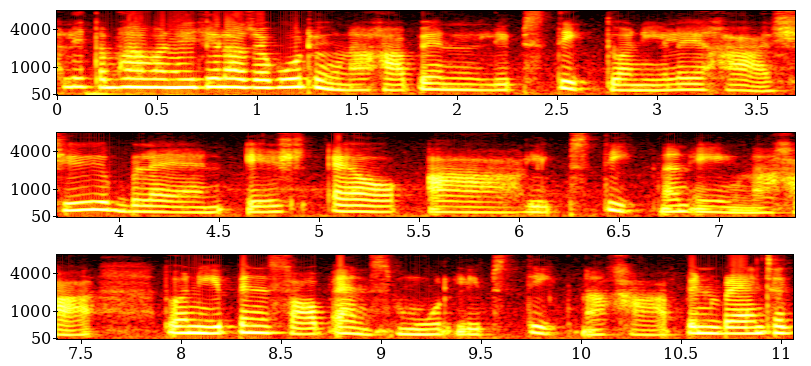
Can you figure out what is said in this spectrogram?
ผลิตภัณฑ์วันนี้ที่เราจะพูดถึงนะคะ เป็นลิปสติกตัวนี้เลยค่ะ ชื่อแบรนด์ HLR Lipstick นั่นเองนะคะ ตัวนี้เป็น Soft and Smooth Lipstick นะคะ เป็นแบรนด์จาก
